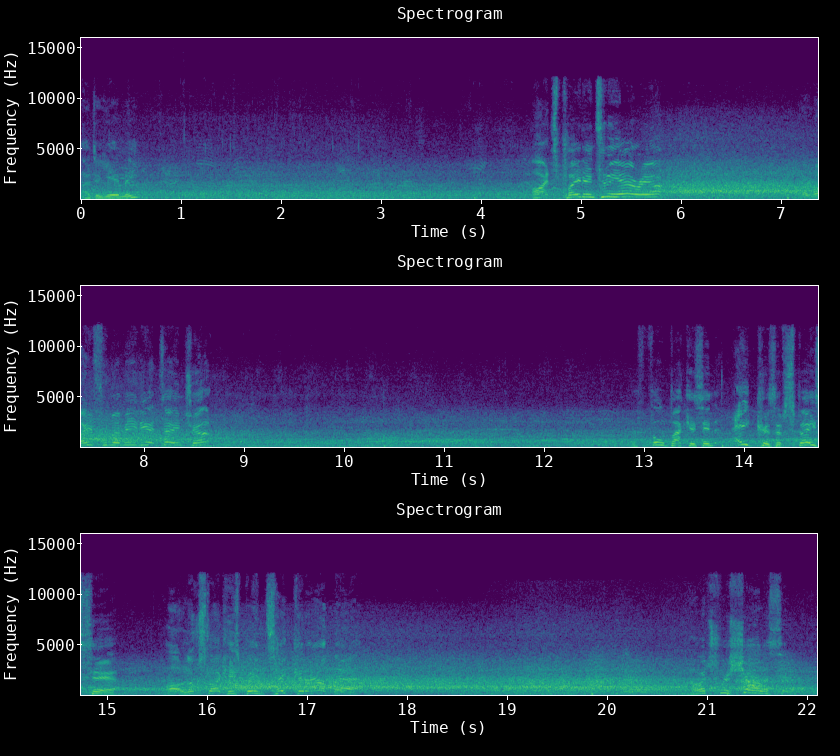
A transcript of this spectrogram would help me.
Adeyemi. Oh, it's played into the area. Away from immediate danger. The fullback is in acres of space here. Oh, looks like he's been taken out there. Now it's Richarlison.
